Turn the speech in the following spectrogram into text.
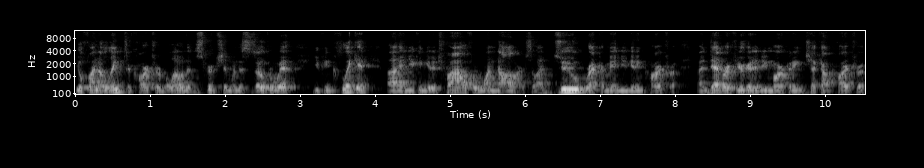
You'll find a link to Kartra below in the description when this is over with. You can click it uh, and you can get a trial for $1. So I do recommend you getting Kartra. And Deborah, if you're going to do marketing, check out Kartra.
